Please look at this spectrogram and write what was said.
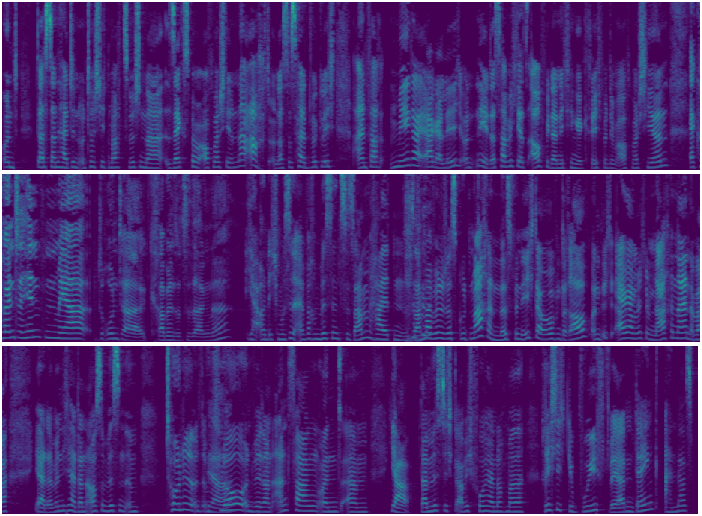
und das dann halt den Unterschied macht zwischen einer 6 beim Aufmarschieren und einer 8. Und das ist halt wirklich einfach mega ärgerlich. Und nee, das habe ich jetzt auch wieder nicht hingekriegt mit dem Aufmarschieren. Er könnte hinten mehr drunter krabbeln sozusagen, ne? Ja, und ich muss ihn einfach ein bisschen zusammenhalten. Samba würde das gut machen. Das finde ich da oben drauf und ich ärgere mich im Nachhinein. Aber ja, da bin ich halt dann auch so ein bisschen im Tunnel und im ja. Flow und will dann anfangen. Und ähm, ja, da müsste ich, glaube ich, vorher nochmal richtig gebrieft werden. Denk an das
